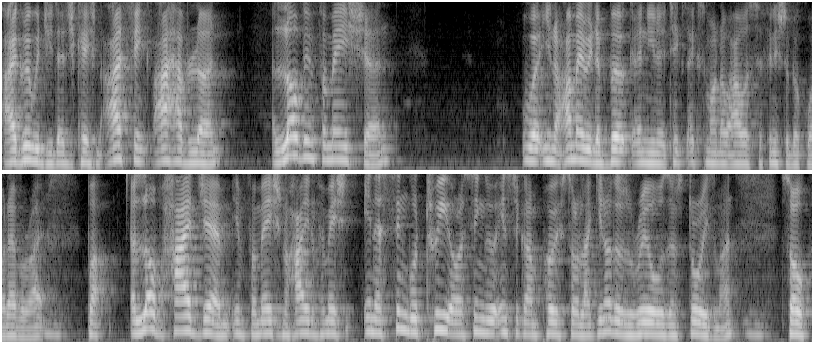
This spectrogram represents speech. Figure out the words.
I agree with you, the education. I think I have learned a lot of information where, you know, I may read a book and, you know, it takes X amount of hours to finish the book, whatever, right? Mm. But a lot of high gem information or high information in a single tweet or a single Instagram post or like, you know, those reels and stories, man. Mm. So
